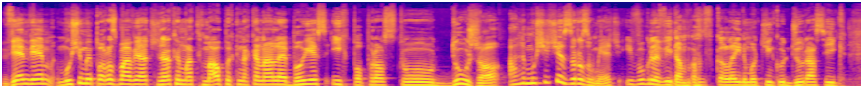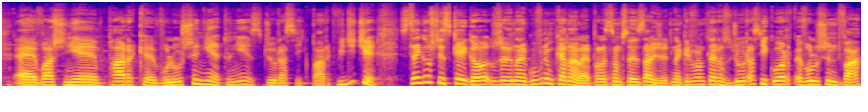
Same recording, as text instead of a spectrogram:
Wiem, wiem, musimy porozmawiać na temat małpek na kanale, bo jest ich po prostu dużo, ale musicie zrozumieć i w ogóle witam was w kolejnym odcinku Jurassic e, właśnie Park Evolution. Nie, to nie jest Jurassic Park. Widzicie, z tego wszystkiego, że na głównym kanale, polecam sobie zajrzeć, nagrywam teraz Jurassic World Evolution 2,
